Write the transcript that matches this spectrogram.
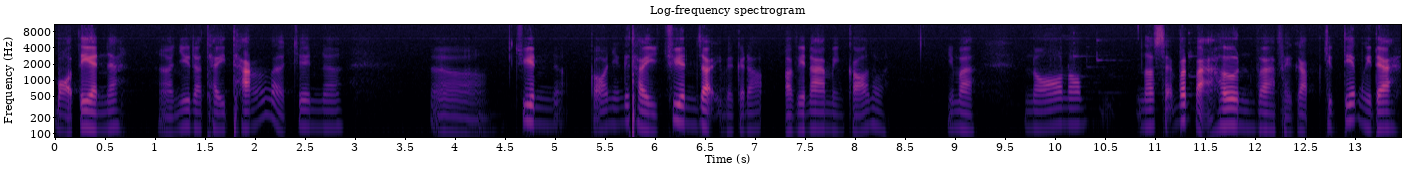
Bỏ tiền nha. À, như là thầy thắng ở trên uh, uh, chuyên có những cái thầy chuyên dạy về cái đó. Ở Việt Nam mình có rồi. Nhưng mà nó nó nó sẽ vất vả hơn và phải gặp trực tiếp người ta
